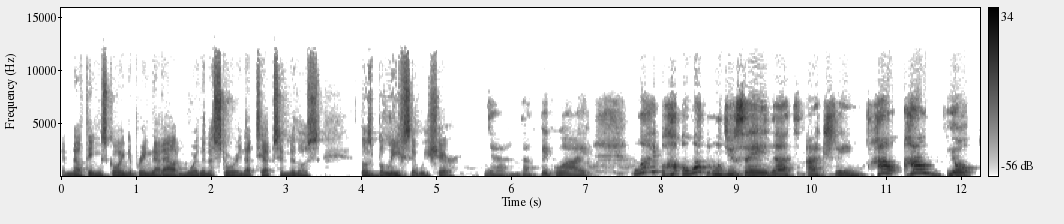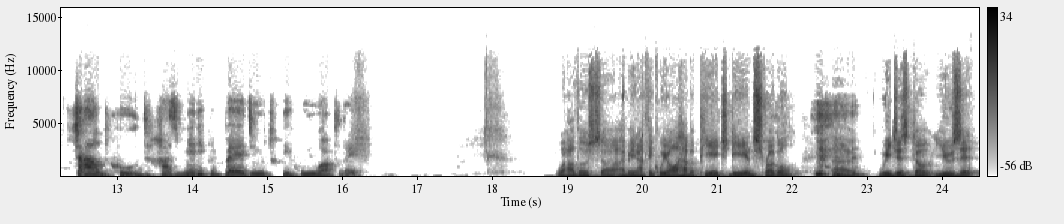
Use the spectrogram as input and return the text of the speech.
and nothing's going to bring that out more than a story that taps into those those beliefs that we share yeah that big why why what would you say that actually how how your childhood has really prepared you to be who you are today wow those uh, i mean i think we all have a phd in struggle uh, we just don't use it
